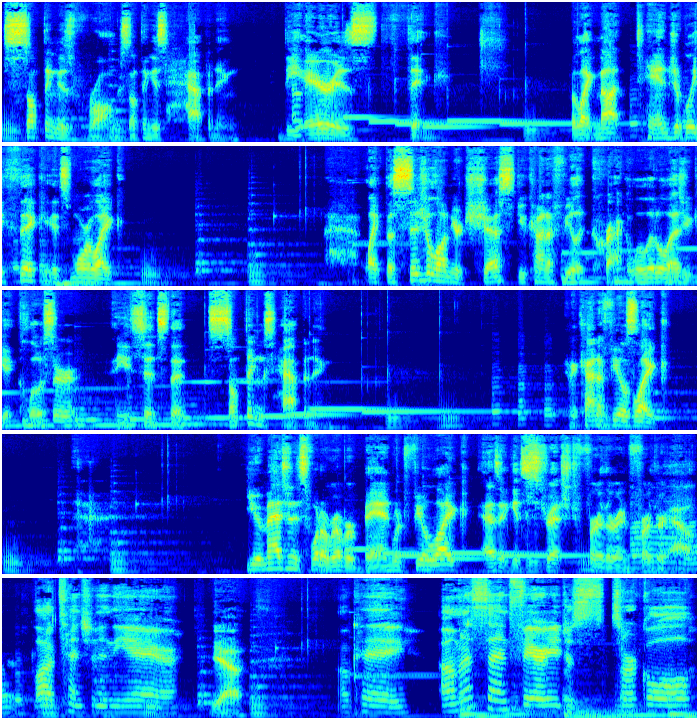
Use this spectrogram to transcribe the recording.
something is wrong. Something is happening. The Okay. air is thick. But like not tangibly thick. It's more like like the sigil on your chest, you kind of feel it crackle a little as you get closer, and you sense that something's happening. And it kind of feels like you imagine it's what a rubber band would feel like as it gets stretched further and further out. Uh, A lot of tension in the air. Yeah. Okay. I'm gonna send Fairy just circle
